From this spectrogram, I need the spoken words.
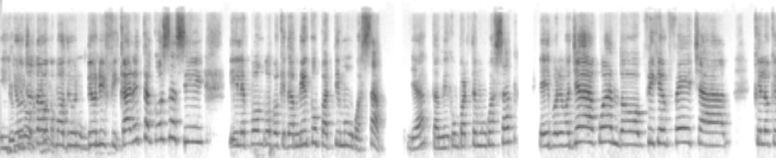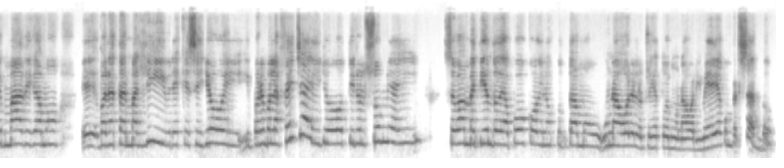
Y yo, he tratado como de, unificar esta cosa así y le pongo, porque también compartimos un WhatsApp, ¿ya? También compartimos un WhatsApp y ahí ponemos ya, cuando, fijen fecha, qué es lo que más, digamos, eh, van a estar más libres, qué sé yo, y, y, ponemos la fecha y yo tiro el Zoom y ahí se van metiendo de a poco y nos juntamos una hora, el otro día tuvimos una hora y media conversando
